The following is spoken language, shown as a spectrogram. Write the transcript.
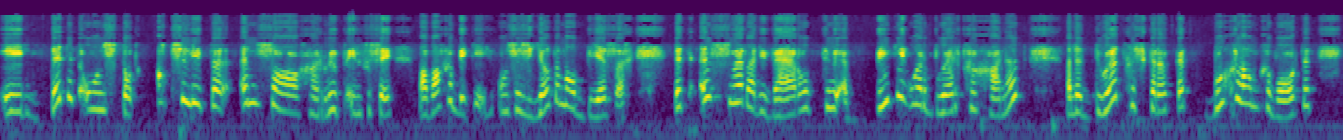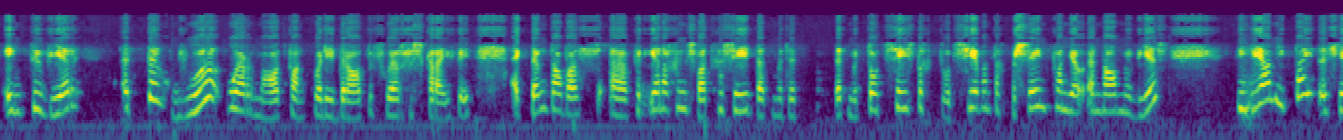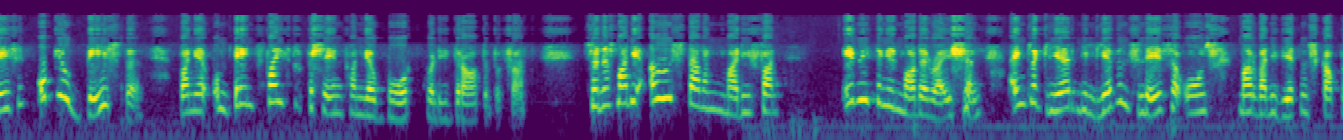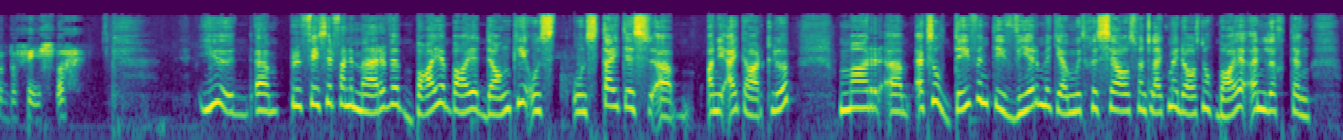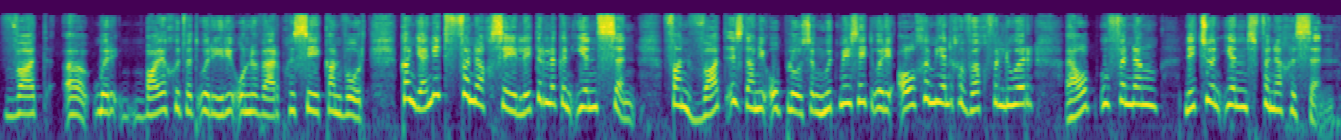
en dit het ons tot absolute insaag geroep en gesê maar wag 'n bietjie ons is heeltemal besig. Dit is sodat die wêreld toe 'n bietjie oorboord gegaan het, hulle doodgeskrik het, boeglam geword het en toe weer 'n te hoë oormaat van koolhidrate voorgeskryf het. Ek dink daar was uh, verenigings wat gesê het dat moet dit dit moet tot 60 tot 70% van jou inname wees. Die realiteit is jy is op jou beste wanneer omtrent 50% van jou bord koolhidrate bevat. So dis maar die ou stelling maar die van everything in moderation. Eintlik leer die lewenslesse ons maar wat die wetenskappe bevestig. Jo, um, professor van der Merwe, baie baie dankie. Ons ons tyd is uh, aan die uithardloop, maar um, ek sal definitief weer met jou moet gesels want lyk like my daar's nog baie inligting wat uh, oor baie goed wat oor hierdie onderwerp gesê kan word. Kan jy net vinnig sê letterlik in een sin van wat is dan die oplossing? Moet mens net oor die algemeen gewig verloor, help oefening net so in een vinnige sin?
